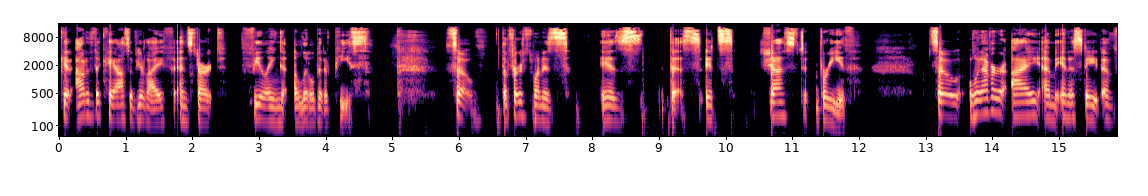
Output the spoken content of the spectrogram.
get out of the chaos of your life and start feeling a little bit of peace. So, the first one is is this. It's just breathe. So, whenever I am in a state of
